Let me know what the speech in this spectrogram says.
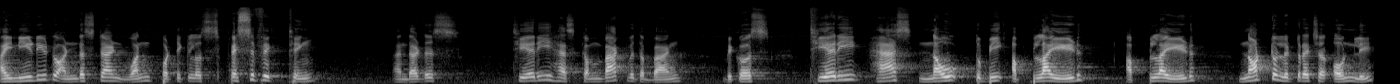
I need you to understand one particular specific thing, and that is theory has come back with a bang because theory has now to be applied, applied not to literature only,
